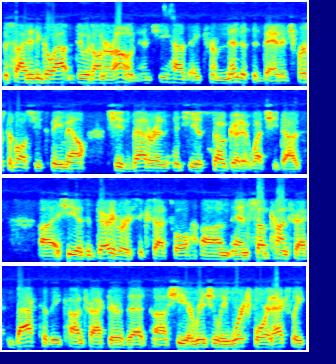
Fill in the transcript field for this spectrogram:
Decided to go out and do it on her own, and she has a tremendous advantage. First of all, she's female, she's veteran, and she is so good at what she does. Uh, she is very, very successful um, and subcontracts back to the contractor that uh, she originally worked for. And actually,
